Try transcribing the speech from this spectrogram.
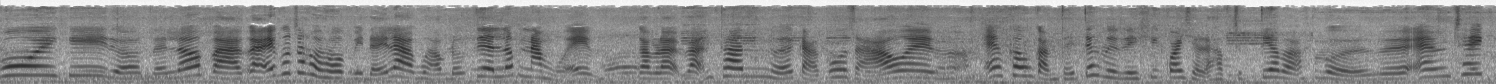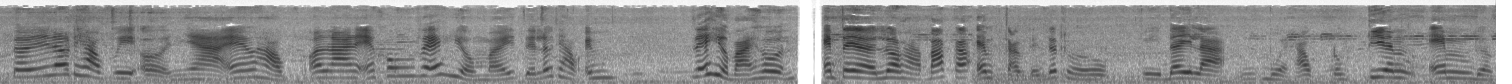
vui khi được đến lớp và em cũng rất hồi hộp vì đấy là buổi học đầu tiên lớp 5 của em. Gặp lại bạn thân với cả cô giáo em. Em không cảm thấy tiếc điều gì khi quay trở lại học trực tiếp ạ. Bởi vì em thích tới lớp đi học vì ở nhà em học online em không dễ hiểu mấy. Tới lớp đi học em dễ hiểu bài hơn. Em tên là Lương Hà Bắc á. Em cảm thấy rất hồi hộp vì đây là buổi học đầu tiên em được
